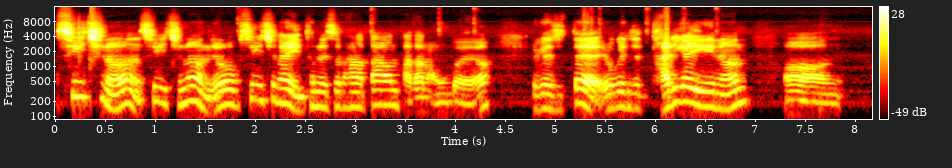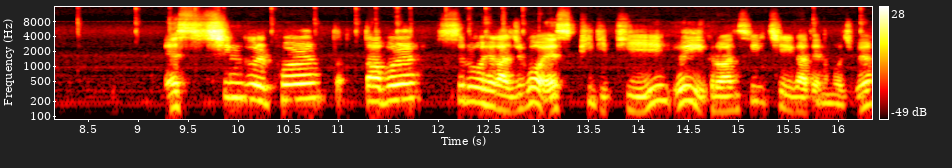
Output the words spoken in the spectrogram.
스위치는, 스위치는, 요 스위치는 인터넷으로 하나 다운 받아 놓은 거예요. 이렇게 했을 때, 요게 이제 다리가 이기는, 어, S 싱글 폴 더블 스루 해가지고 SPDT의 그러한 스위치가 되는 것이고요.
